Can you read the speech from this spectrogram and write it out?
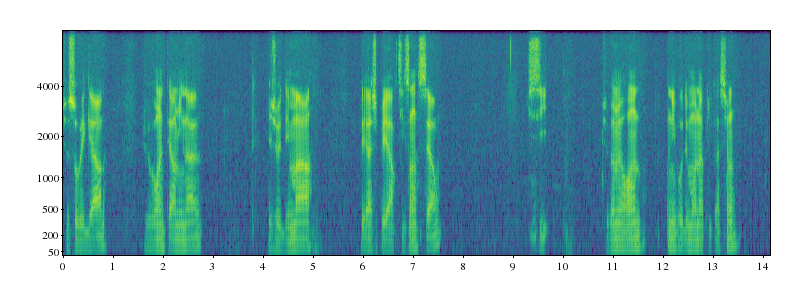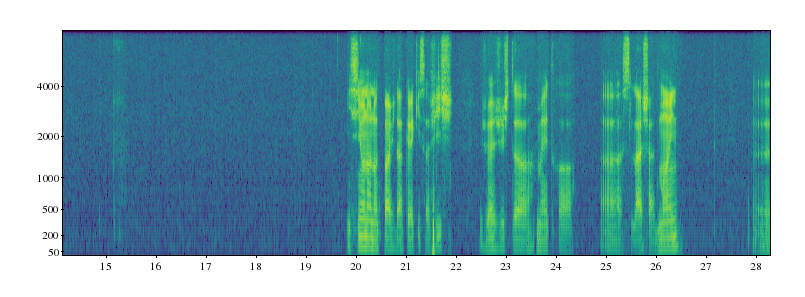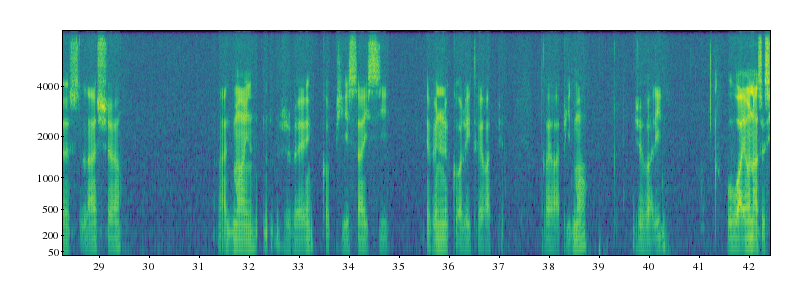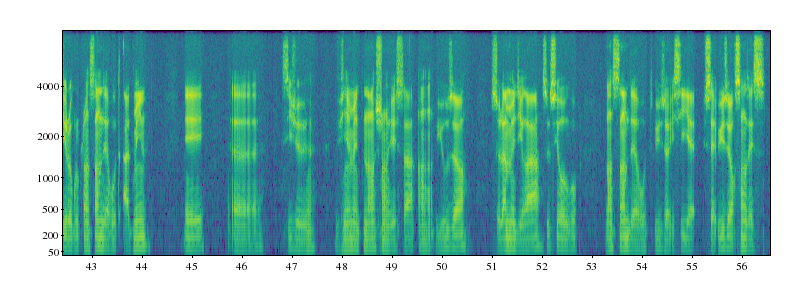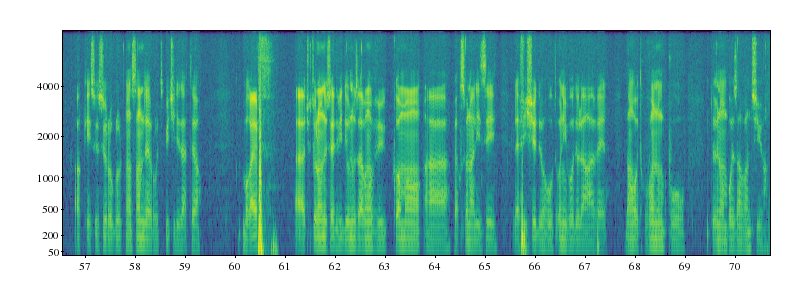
Je sauvegarde. Je vois un terminal. Et je démarre PHP Artisan Serve. Ici, je vais me rendre au niveau de mon application Ici, on a notre page d'accueil qui s'affiche. Je vais juste euh, mettre euh, euh, slash admin slash admin. Je vais copier ça ici et venir le coller très, rapide, très rapidement. Je valide. Vous voyez, on a ceci regroupe l'ensemble des routes admin. Et si je viens maintenant changer ça en user. Cela me dira, ceci regroupe l'ensemble des routes user. Ici, c'est user sans S. Ok, ceci regroupe l'ensemble des routes utilisateurs. Bref, euh, tout au long de cette vidéo, nous avons vu comment euh, personnaliser les fichiers de route au niveau de la Ravel. Donc, retrouvons-nous pour de nombreuses aventures.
